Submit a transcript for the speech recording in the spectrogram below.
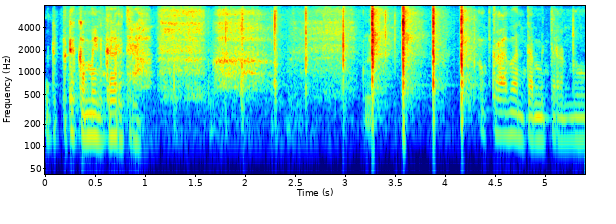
पटापट कमेंट करत राहा. काय म्हणता मित्रांनो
